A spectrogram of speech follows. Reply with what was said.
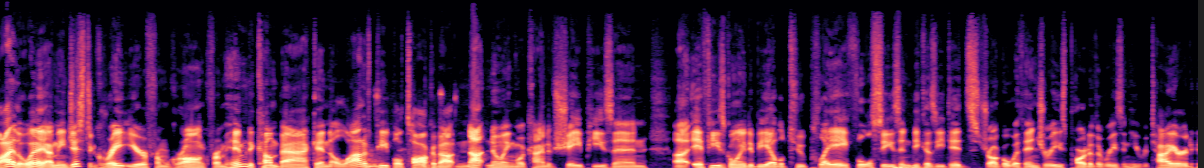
by the way, I mean, just a great year from Gronk, from him to come back. And a lot of people talk about not knowing what kind of shape he's in, uh, if he's going to be able to play a full season because he did struggle with injuries, part of the reason he retired.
